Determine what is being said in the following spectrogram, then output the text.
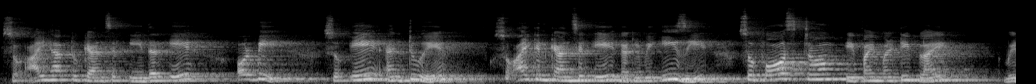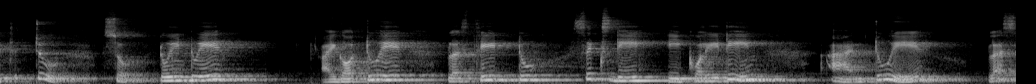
So I have to cancel either a or b. So a and 2a. So I can cancel a that will be easy. So first term if I multiply with 2. So 2 into a I got 2a plus 3 to 6d equal 18 and 2a plus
